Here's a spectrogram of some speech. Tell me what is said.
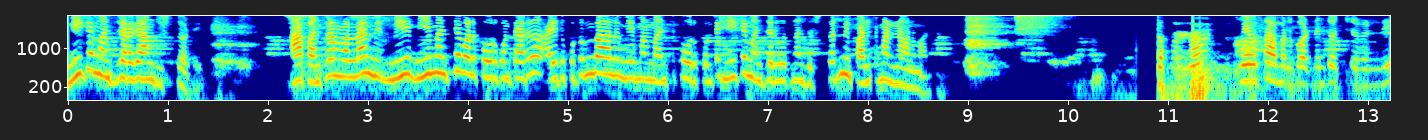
మీకే మంచి జరగాలని దృష్టితోటి. ఆ పంచడం వల్ల మీ- మీ మంచి వాళ్ళు కోరుకుంటారు. ఐదు కుటుంబాలు మిమ్మల్ని మంచి కోరుకుంటే మీకే మంచి జరుగుతుందని దృష్టితో మేము పంచమన్నాం అనమాట మేము సామర్లకోట నుంచి వచ్చామండి.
